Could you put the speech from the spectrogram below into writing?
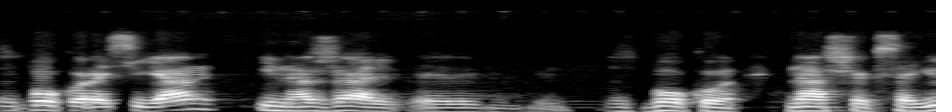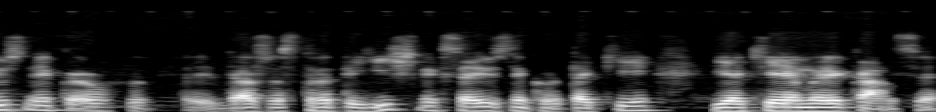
з боку росіян, і на жаль, з боку наших союзників, навіть стратегічних союзників, такі як і американці.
